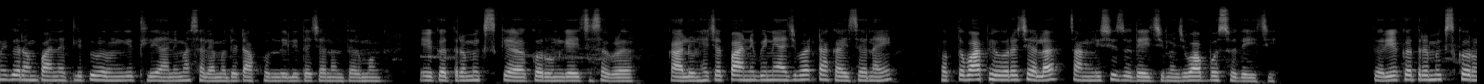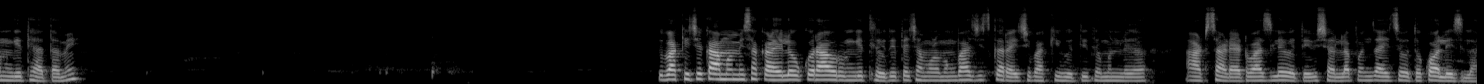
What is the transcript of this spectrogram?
मी गरम पाण्यातली पिळून घेतली आणि मसाल्यामध्ये टाकून दिली. त्याच्यानंतर मग एकत्र मिक्स के करून घ्यायचं सगळं. कालून ह्याच्यात पाणी बिणी अजिबात टाकायचं नाही. फक्त वाफेवरच याला चांगली शिजू द्यायची म्हणजे वाफ बसू द्यायची. तर एकत्र मिक्स करून घेते आता मी. तर बाकीचे कामं मी सकाळी लवकर आवरून घेतले होते त्याच्यामुळं मग भाजीच करायची बाकी होती. तर म्हणलं आठ साडेआठ वाजले होते विशालला पण जायचं होतं कॉलेजला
